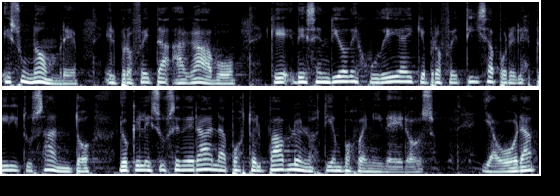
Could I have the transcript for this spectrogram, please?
es un hombre, el profeta Agabo, que descendió de Judea y que profetiza por el Espíritu Santo lo que le sucederá al apóstol Pablo en los tiempos venideros. Y ahora,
